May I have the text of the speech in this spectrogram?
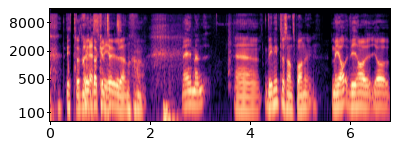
Skydda kulturen. Ja. Nej men, eh, Det är en intressant spaning. men jag, vi har, jag,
